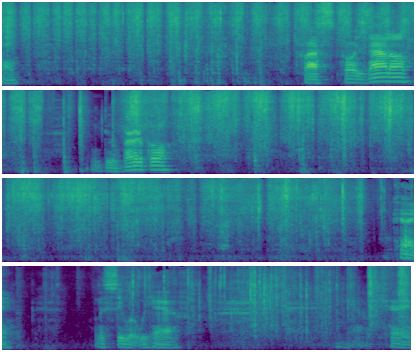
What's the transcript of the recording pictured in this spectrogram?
Okay. Cross horizontal. Do vertical. Okay. Let's see what we have. Okay.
